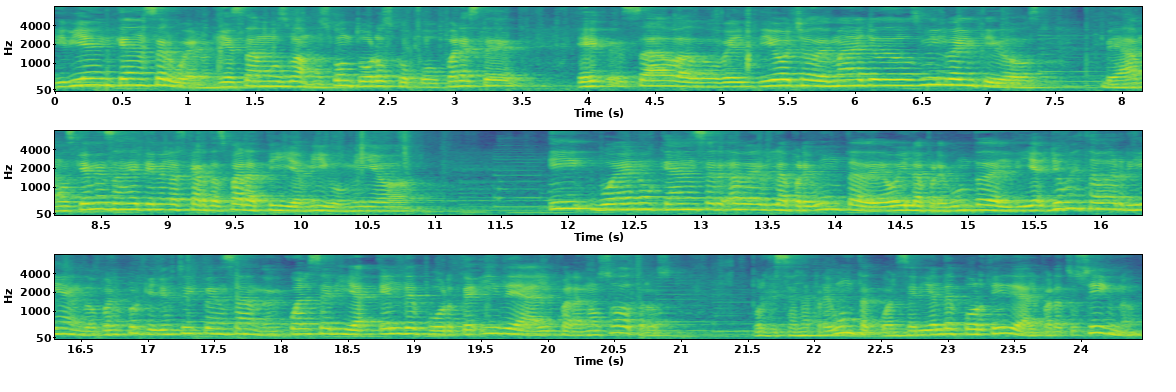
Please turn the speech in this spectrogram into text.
Y bien, cáncer, bueno, aquí estamos, vamos con tu horóscopo para este eh, sábado 28 de mayo de 2022. Veamos qué mensaje tienen las cartas para ti, amigo mío. Y bueno, cáncer, a ver, la pregunta de hoy, la pregunta del día, yo me estaba riendo, pero es porque yo estoy pensando en cuál sería el deporte ideal para nosotros. Porque esa es la pregunta, ¿cuál sería el deporte ideal para tu signo?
